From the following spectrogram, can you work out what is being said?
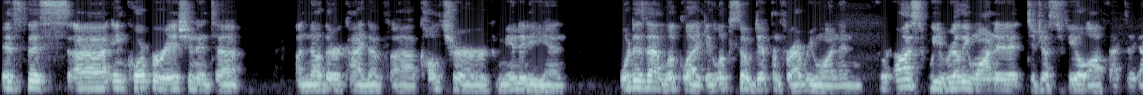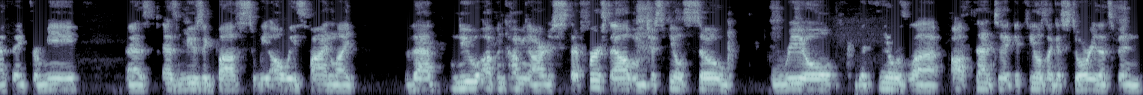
it's this uh, incorporation into another kind of uh, culture or community, and what does that look like? It looks so different for everyone, and for us, we really wanted it to just feel authentic. I think for me, as as music buffs, we always find like that new up and coming artist, their first album just feels so real. It feels uh, authentic. It feels like a story that's been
